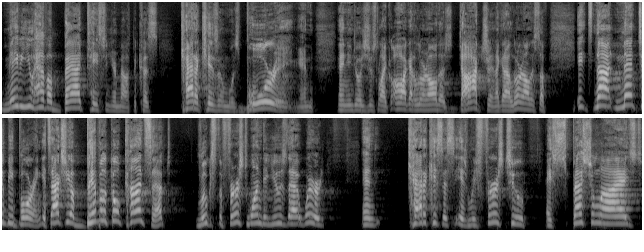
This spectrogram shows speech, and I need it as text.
maybe you have a bad taste in your mouth because catechism was boring and, and you know, it's just like, oh, I got to learn all this doctrine. I got to learn all this stuff. It's not meant to be boring. It's actually a biblical concept. Luke's the first one to use that word. And catechesis is, refers to a specialized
